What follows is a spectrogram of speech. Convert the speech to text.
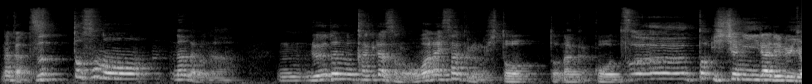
なんかずっとそのなんだろうな。うんルードに限らずそのお笑いサークルの人となんかこうずーっと一緒にいられる喜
